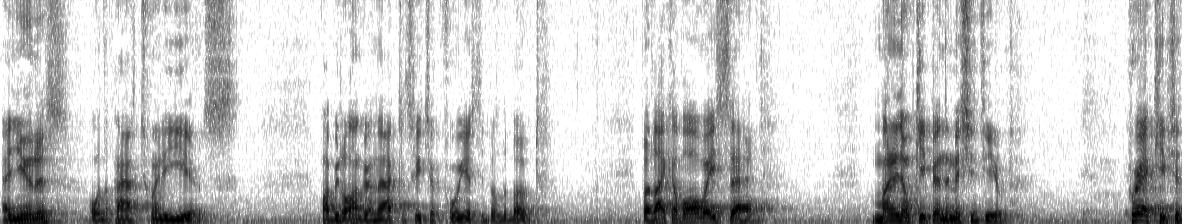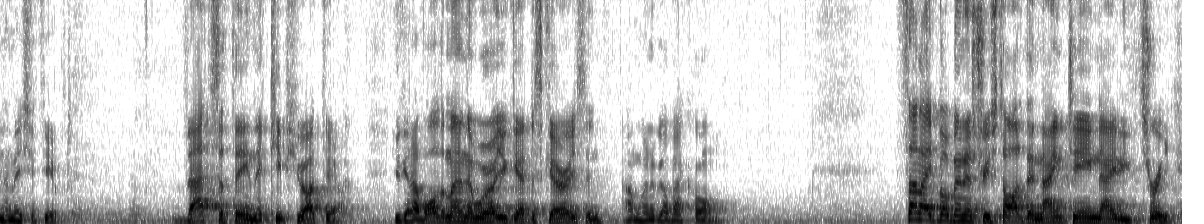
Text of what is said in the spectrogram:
and Eunice over the past 20 years. Probably longer than that because we took four years to build the boat. But like I've always said, money don't keep you in the mission field. Prayer keeps you in the mission field. That's the thing that keeps you out there. You can have all the money in the world, you get discouraged, and I'm going to go back home. Sonlight Boat Ministry started in 1993.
